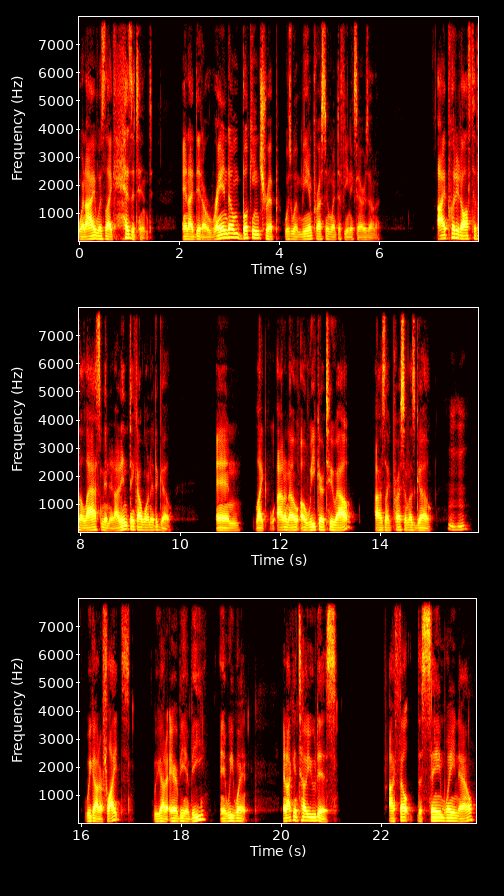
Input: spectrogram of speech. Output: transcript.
when I was like hesitant and I did a random booking trip, was when me and Preston went to Phoenix, Arizona. I put it off to the last minute. I didn't think I wanted to go. And like I don't know, a week or two out, I was like, Preston, let's go. Mm-hmm. We got our flights, we got our Airbnb, and we went. And I can tell you this I felt the same way now,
